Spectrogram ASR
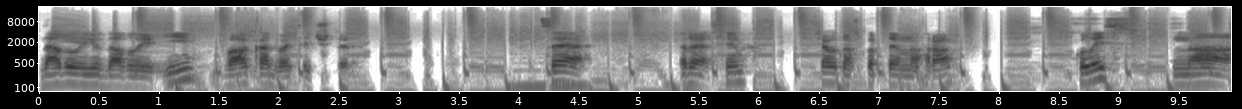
WWE 2K24. Це реслінг, ще одна спортивна гра. Колись на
